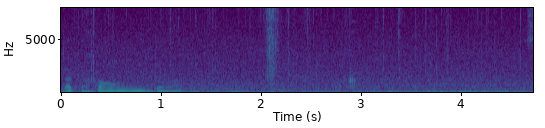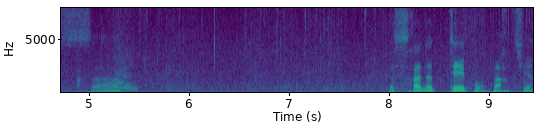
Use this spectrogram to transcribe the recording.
On va prendre ça. Ce sera notre thé pour partir.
